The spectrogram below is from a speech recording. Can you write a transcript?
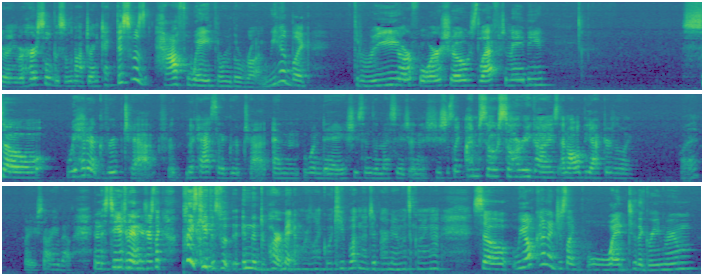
during rehearsal. This was not during tech. This was halfway through the run. We had like three or four shows left, maybe. So we had a group chat for the cast had a group chat, and one day she sends a message, and she's just like, "I'm so sorry, guys," and all the actors are like, "What? What are you sorry about?" And the stage manager's like, "Please keep this in the department," and we're like, "We keep what in the department? What's going on?" So we all kind of just like went to the green room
